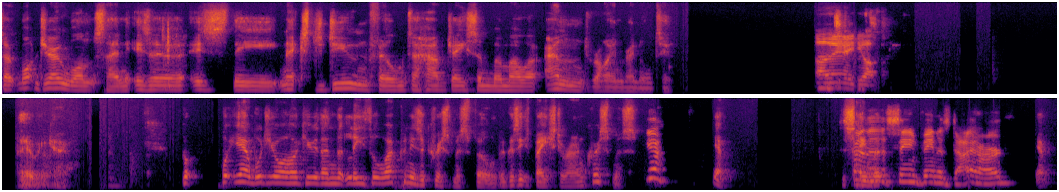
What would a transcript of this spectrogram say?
So what Joe wants then is a is the next Dune film to have Jason Momoa and Ryan Reynolds in. Oh, there you go. There we go. But but yeah, would you argue then that Lethal Weapon is a Christmas film because it's based around Christmas? Yeah. Yeah. The Kind same of the same vein as Die Hard. Yep.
